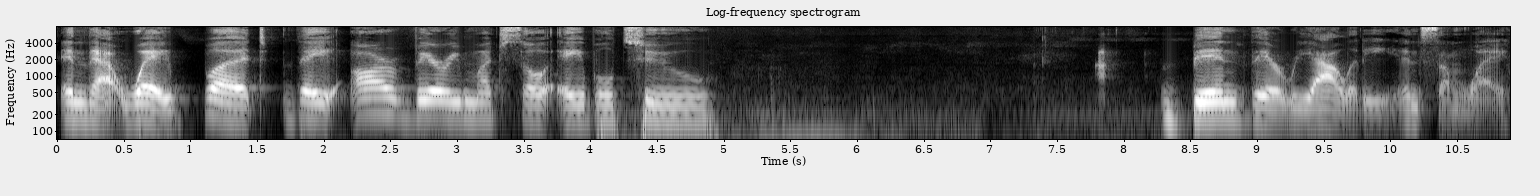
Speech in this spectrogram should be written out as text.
in that way but they are very much so able to bend their reality in some way.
